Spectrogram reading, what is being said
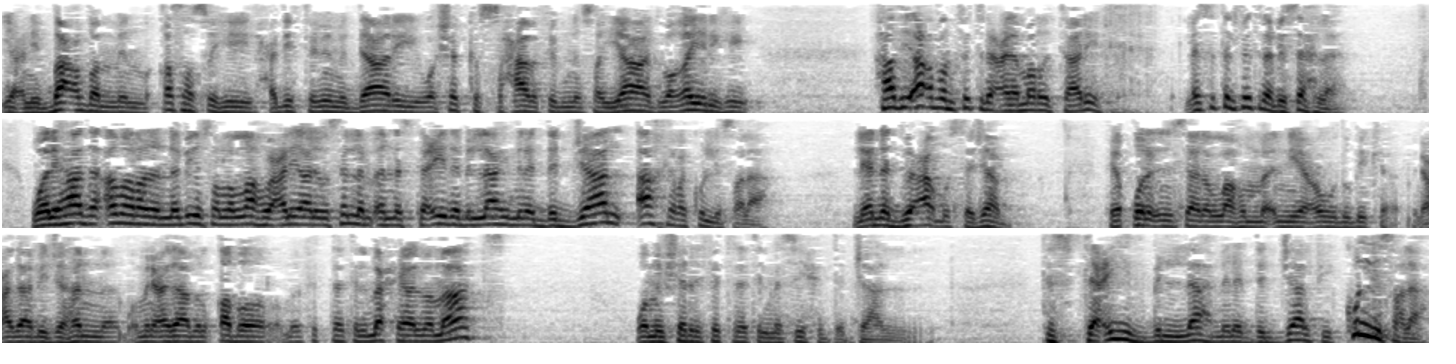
يعني بعضا من قصصه حديث تميم الداري وشك الصحابة في ابن صياد وغيره. هذه أعظم فتنة على مر التاريخ. ليست الفتنة بسهلة. ولهذا أمرنا النبي صلى الله عليه وسلم أن نستعيذ بالله من الدجال آخر كل صلاة لأن الدعاء مستجاب. فيقول الإنسان اللهم أني أعوذ بك من عذاب جهنم ومن عذاب القبر ومن فتنة المحيا والممات ومن شر فتنة المسيح الدجال. تستعيذ بالله من الدجال في كل صلاة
